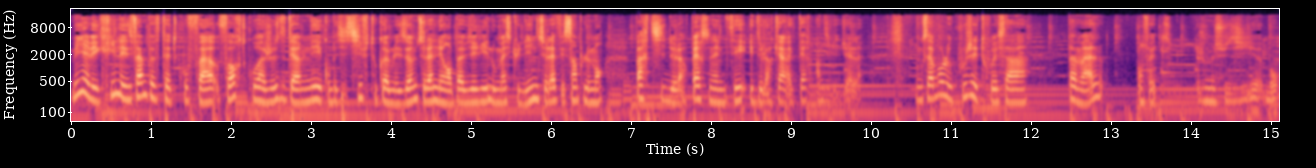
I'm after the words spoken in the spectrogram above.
Mais il y avait écrit Les femmes peuvent être fortes, courageuses, déterminées et compétitives, tout comme les hommes. Cela ne les rend pas viriles ou masculines, cela fait simplement partie de leur personnalité et de leur caractère individuel. Donc, ça, pour le coup, j'ai trouvé ça pas mal. En fait, je me suis dit, euh, bon,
